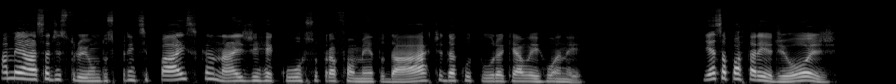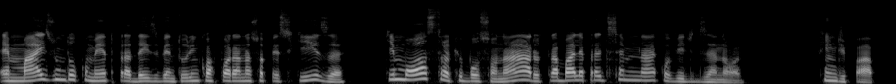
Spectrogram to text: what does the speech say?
ameaça destruir um dos principais canais de recurso para fomento da arte e da cultura que é a Lei Rouanet. E essa portaria de hoje é mais um documento para Deise Ventura incorporar na sua pesquisa que mostra que o Bolsonaro trabalha para disseminar a Covid-19. Fim de papo.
